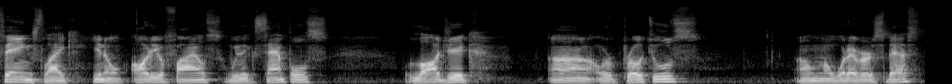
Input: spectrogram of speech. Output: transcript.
things like you know audio files with examples, Logic, uh, or Pro Tools, um, whatever is best.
